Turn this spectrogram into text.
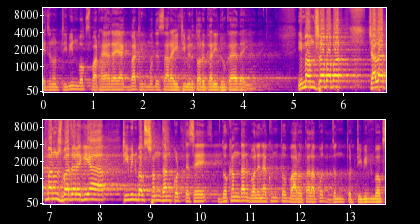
এই জন্য টিফিন বক্স পাঠায়া দেয়, এক বাটির মধ্যে সারাই টিমের তরকারি ঢুকায়া দেয়। ইমাম সাহেব আবার চালাক মানুষ বাজারে গিয়া টিফিন বক্স সন্ধান করতেছে। দোকানদার বলেন, এখন তো বারোতলা পর্যন্ত টিফিন বক্স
